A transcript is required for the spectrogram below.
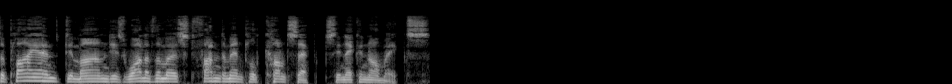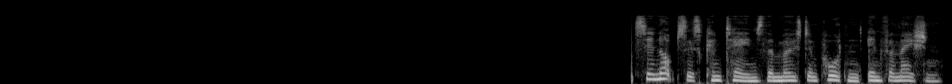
Supply and demand is one of the most fundamental concepts in economics. Synopsis contains the most important information.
